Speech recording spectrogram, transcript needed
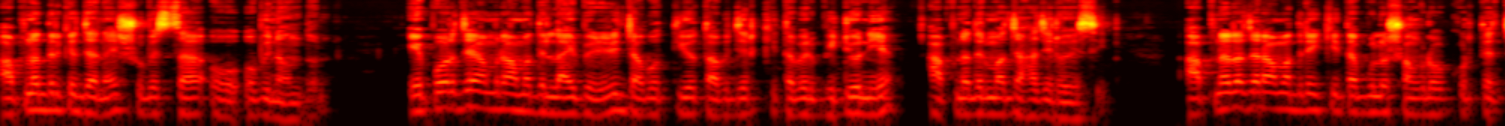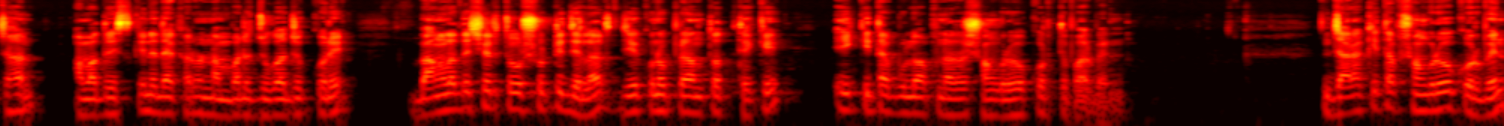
আপনাদেরকে জানাই শুভেচ্ছা ও অভিনন্দন। এ পর্যায়ে আমরা আমাদের লাইব্রেরির যাবতীয় তাবিজের কিতাবের ভিডিও নিয়ে আপনাদের মাঝে হাজির হয়েছি। আপনারা যারা আমাদের এই কিতাবগুলো সংগ্রহ করতে চান, আমাদের স্ক্রিনে দেখানো নাম্বারে যোগাযোগ করে বাংলাদেশের চৌষট্টি জেলার যে কোনো প্রান্ত থেকে এই কিতাবগুলো আপনারা সংগ্রহ করতে পারবেন। যারা কিতাব সংগ্রহ করবেন,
